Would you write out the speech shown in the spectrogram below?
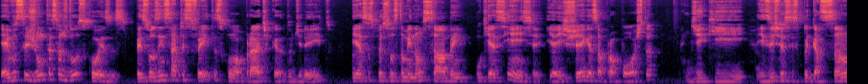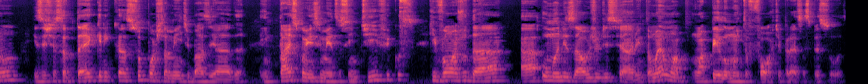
E aí você junta essas duas coisas: pessoas insatisfeitas com a prática do direito e essas pessoas também não sabem o que é ciência. E aí chega essa proposta de que existe essa explicação, existe essa técnica supostamente baseada em tais conhecimentos científicos que vão ajudar a humanizar o judiciário. Então é um, um apelo muito forte para essas pessoas.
